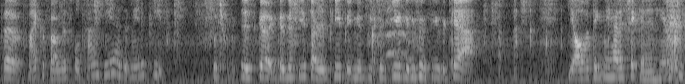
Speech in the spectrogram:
the microphone this whole time. He hasn't made a peep. Which is good, because if he started peeping, it'd be confusing since he's a cat. Y'all would think we had a chicken in here.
